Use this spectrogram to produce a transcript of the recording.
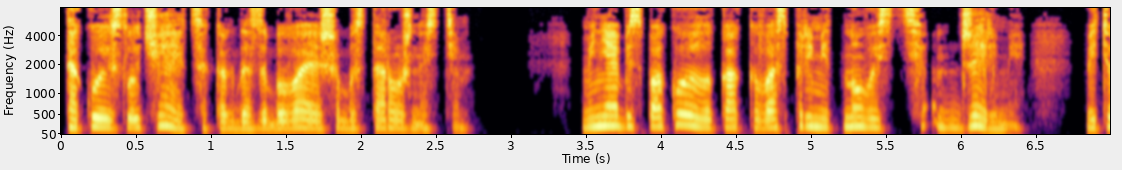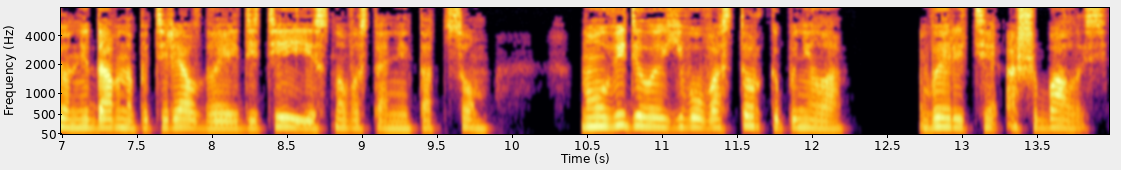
Такое случается, когда забываешь об осторожности. Меня беспокоило, как воспримет новость Джереми, ведь он недавно потерял двоих детей и снова станет отцом. Но увидела его восторг и поняла. Верити ошибалась.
